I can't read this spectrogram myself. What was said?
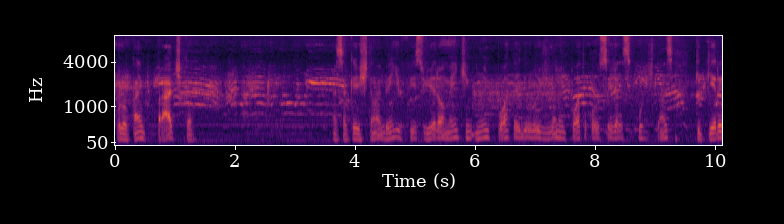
Colocar em prática essa questão é bem difícil. Geralmente não importa a ideologia, não importa qual seja a circunstância que queira,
